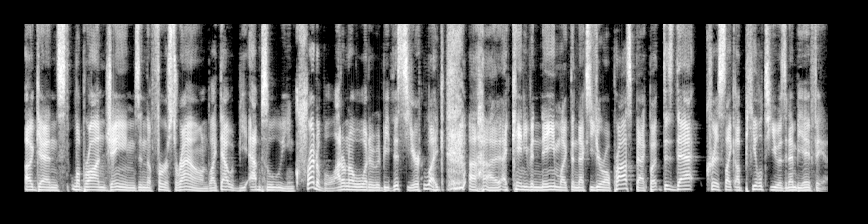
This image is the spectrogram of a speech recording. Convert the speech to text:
against LeBron James in the first round, like that would be absolutely incredible. I don't know what it would be this year. Like uh, I can't even name like the next Euro prospect, but does that, Chris, like appeal to you as an NBA fan?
